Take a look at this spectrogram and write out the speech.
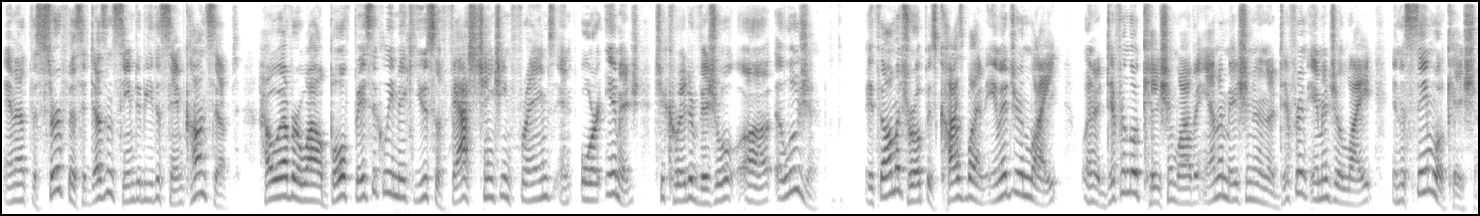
And at the surface, it doesn't seem to be the same concept. However, while both basically make use of fast-changing frames and or image to create a visual uh, illusion. A thaumatrope is caused by an image and light in a different location while the animation in a different image or light in the same location.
